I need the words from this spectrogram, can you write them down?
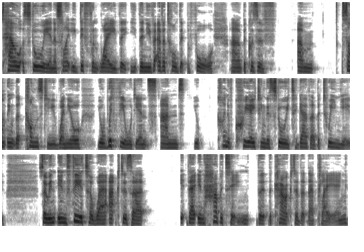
tell a story in a slightly different way that you, than you've ever told it before uh, because of um something that comes to you when you're you're with the audience and you're kind of creating this story together between you. So in in theatre where actors are they're inhabiting the the character that they're playing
